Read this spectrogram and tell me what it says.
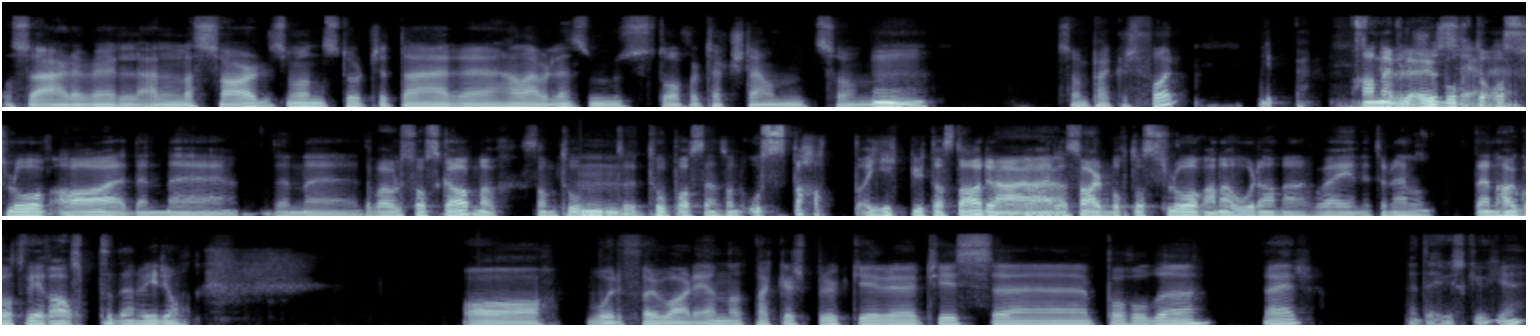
og så er det vel Alan Lazard som han stort sett er eh, Han er vel den som står for touchdown som, Mm. som Packers får. Han er vel òg borte og slår av den, eh, den eh, Det var vel Soss Gardner som tok, Mm. tok på seg en sånn ostehatt og gikk ut av stadion. Ja, ja. Eller Sard borte og slår han av hodet på vei inn i tunnelen. Den har gått viralt, den videoen. Og hvorfor var det igjen at Packers bruker eh, cheese på hodet der? Det husker jo ikke jeg.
